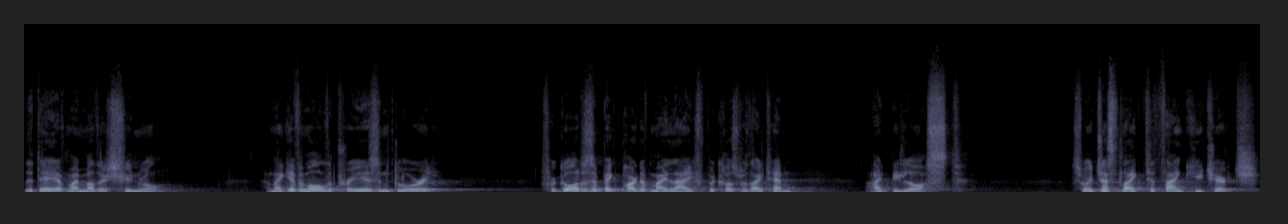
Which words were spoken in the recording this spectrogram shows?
the day of my mother's funeral. And I give him all the praise and glory. For God is a big part of my life because without him, I'd be lost. So I'd just like to thank you, church,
